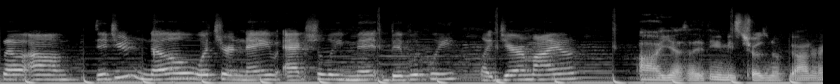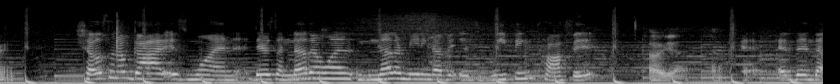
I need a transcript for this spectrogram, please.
So, um, did you know what your name actually meant biblically, like Jeremiah? Uh yes, I think it means chosen of God, right? Chosen of God is one. There's another one. Another meaning of it is weeping prophet. Oh yeah. yeah. And then the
